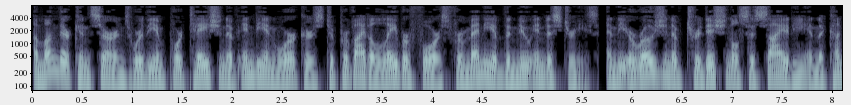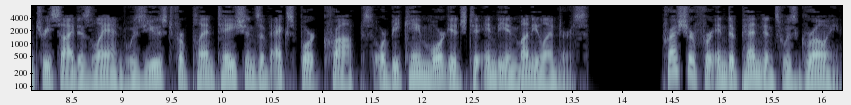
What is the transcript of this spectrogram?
Among their concerns were the importation of Indian workers to provide a labour force for many of the new industries, and the erosion of traditional society in the countryside as land was used for plantations of export crops or became mortgaged to Indian moneylenders. Pressure for independence was growing.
